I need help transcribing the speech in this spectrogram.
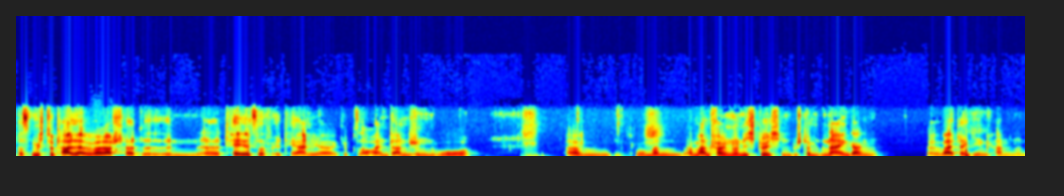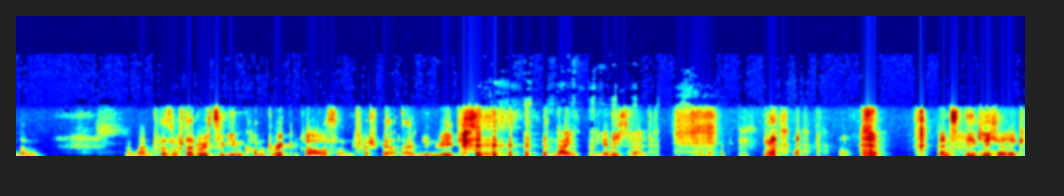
was mich total überrascht hat, in äh, Tales of Eternia gibt es auch einen Dungeon, wo, ähm, wo man am Anfang noch nicht durch einen bestimmten Eingang äh, weitergehen kann und dann wenn man versucht, da durchzugehen, kommt Rick raus und versperrt einem den Weg. Nein, hier nicht weiter. Ganz niedlicher Rick.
